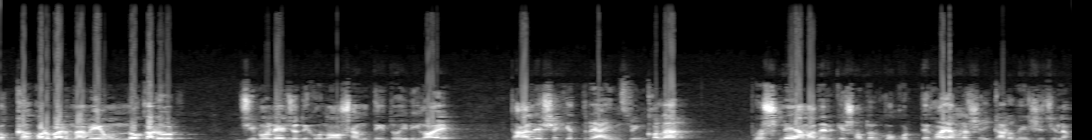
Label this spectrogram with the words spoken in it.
রক্ষা করবার নামে অন্য কারুর জীবনে যদি কোনো অশান্তি তৈরি হয়, তাহলে সেক্ষেত্রে আইন শৃঙ্খলার প্রশ্নে আমাদেরকে সতর্ক করতে হয়, আমরা সেই কারণে এসেছিলাম।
